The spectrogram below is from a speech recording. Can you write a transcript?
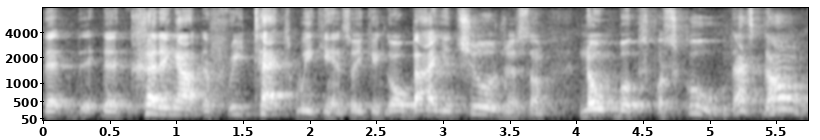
that they're cutting out the free tax weekend so you can go buy your children some notebooks for school. That's gone.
